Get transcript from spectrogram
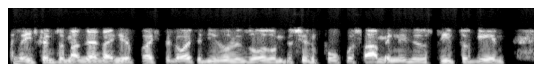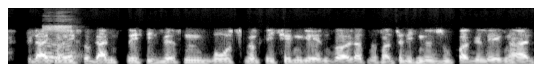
Also ich finde es immer sehr, sehr hilfreich für Leute, die sowieso so ein bisschen Fokus haben, in die Industrie zu gehen, vielleicht mhm. noch nicht so ganz richtig wissen, wo es wirklich hingehen soll. Das ist natürlich eine super Gelegenheit,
